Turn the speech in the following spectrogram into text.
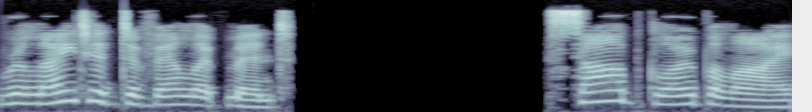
Related development. Saab GlobalEye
